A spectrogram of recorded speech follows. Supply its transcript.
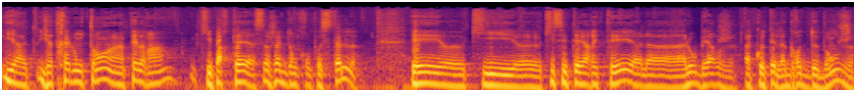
il, y a, très longtemps un pèlerin qui partait à Saint-Jacques-de-Compostelle et euh, qui, euh, qui s'était arrêté à l'auberge à, côté de la grotte de Bange,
